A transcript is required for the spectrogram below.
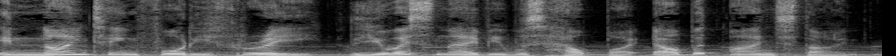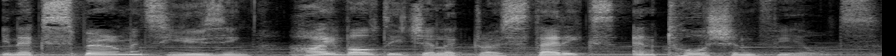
In 1943, the US Navy was helped by Albert Einstein in experiments using high voltage electrostatics and torsion fields.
